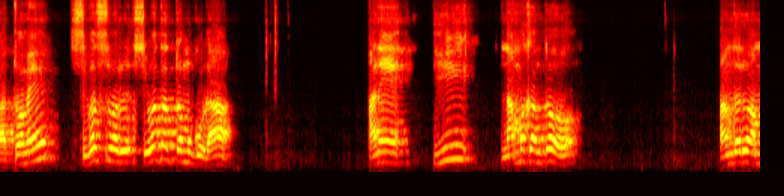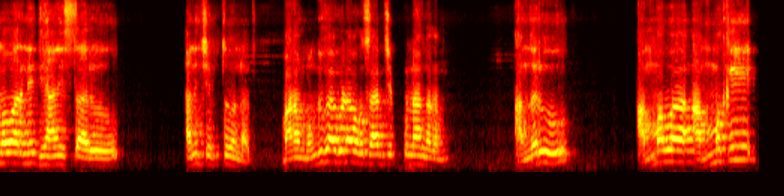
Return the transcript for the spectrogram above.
తత్వమే శివస్వరు శివతత్వము కూడా అనే ఈ నమ్మకంతో అందరూ అమ్మవారిని ధ్యానిస్తారు అని చెప్తూ ఉన్నారు. మనం ముందుగా కూడా ఒకసారి చెప్పుకున్నాం కదా. అందరూ అమ్మవ అమ్మకి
